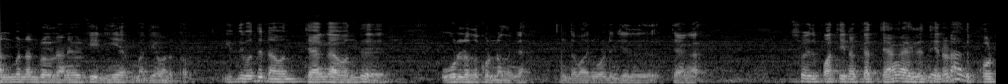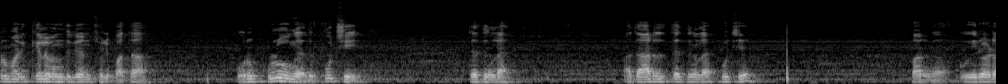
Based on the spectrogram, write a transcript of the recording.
அன்பு நண்பர்கள் அனைவருக்கும் இனிய மதிய வணக்கம். இது வந்து நான் வந்து தேங்காய் வந்து ஊர்லேருந்து கொண்டு வந்தேங்க. இந்த மாதிரி உடஞ்சிருந்தது தேங்காய். ஸோ இது பார்த்தீங்கன்னாக்கா தேங்காயிலேருந்து என்னடா அது போடுற மாதிரி கீழே வந்துருக்கேன்னு சொல்லி பார்த்தா ஒரு புழுவுங்க அது பூச்சி. தெரிதுங்களா? அது ஆறுது தெரிதுங்களா பூச்சி? பாருங்கள் உயிரோட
